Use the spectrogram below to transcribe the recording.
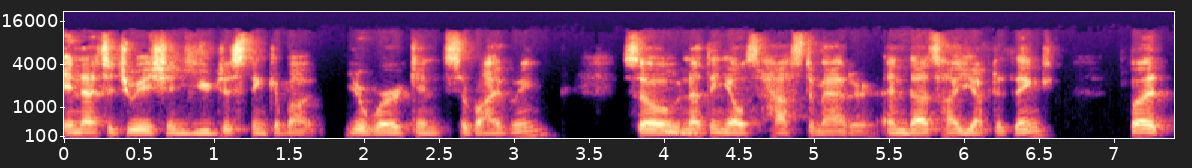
in that situation you just think about your work and surviving. So mm-hmm. nothing else has to matter. And that's how you have to think. But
